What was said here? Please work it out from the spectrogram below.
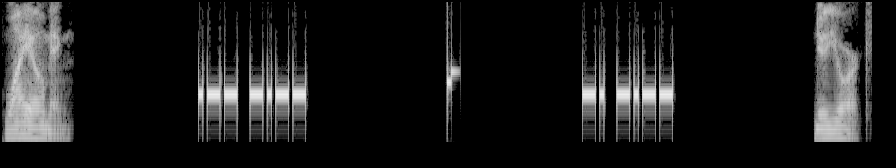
Wyoming. New York.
